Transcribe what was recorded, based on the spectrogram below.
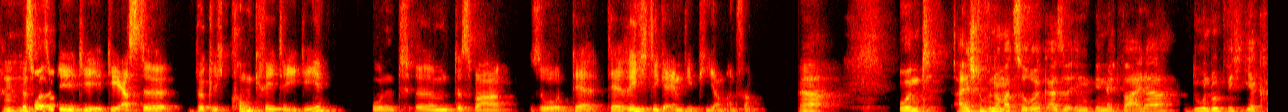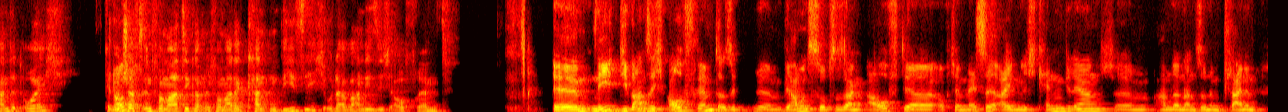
Mhm. Das war so die, die, die erste wirklich konkrete Idee und ähm, das war so der, der richtige MVP am Anfang. Ja. Und eine Stufe nochmal zurück, also in, in Mittweida, du und Ludwig, ihr kanntet euch? Genau. Wirtschaftsinformatiker und Informatiker, kannten die sich oder waren die sich auch fremd? Ähm, nee, die waren sich auch fremd. Also ähm, wir haben uns sozusagen auf der, auf der Messe eigentlich kennengelernt, ähm, haben dann an so einem kleinen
